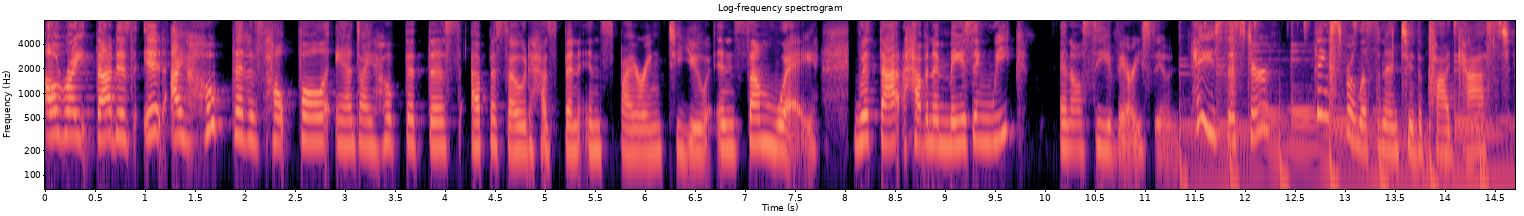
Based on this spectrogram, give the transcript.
all right, that is it. I hope that is helpful. And I hope that this episode has been inspiring to you in some way. With that, have an amazing week and I'll see you very soon. Hey, sister, thanks for listening to the podcast.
